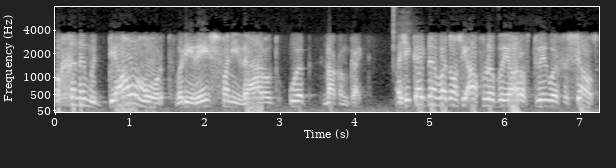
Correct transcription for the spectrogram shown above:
begin 'n model word wat die res van die wêreld ook na kan kyk. As jy kyk nou wat ons die afgelope jaar of 2 oor gesels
